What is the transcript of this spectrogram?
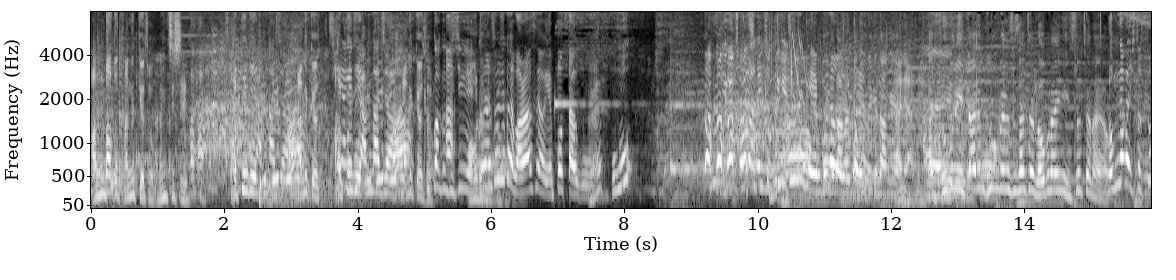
안 봐도 다 느껴져 몸짓이. 앞불고 다 느껴. 성향이 안 맞아. 다 느껴져. 극과 극이지. 어, 그냥 솔직하게 말하세요. 예뻤다고. 네? 춤추는 게 예쁘다고 얘기해요. 아니 아니. 아니, 두 분이 다른 프로그램에서 살짝 러브라인이 있었잖아요. 럼나가 있었어?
